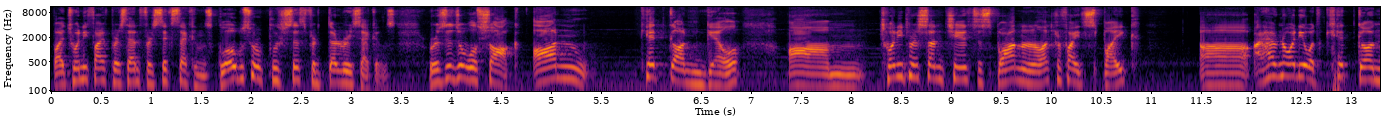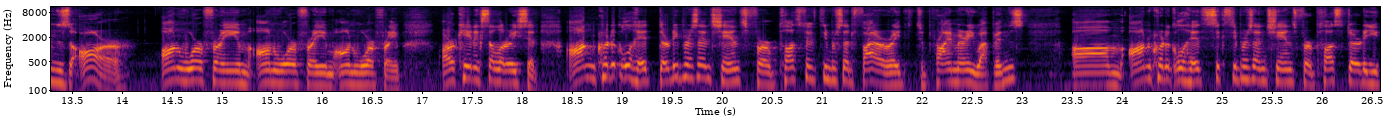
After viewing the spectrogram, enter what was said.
by 25% for 6 seconds. Globes will persist for 30 seconds. Residual shock. On Kitgun Kill, um, 20% chance to spawn an electrified spike. Uh, I have no idea what kit guns are on Warframe, on Warframe, on Warframe. Arcane Acceleration. On critical hit, 30% chance for plus 15% fire rate to primary weapons. Um, on critical hits, 60% chance for plus 30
